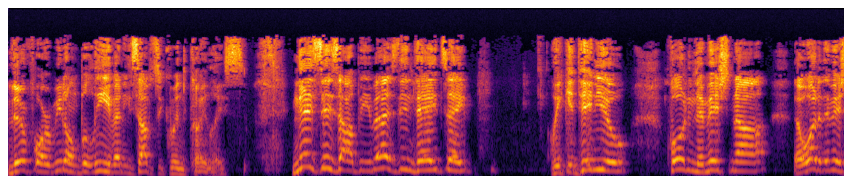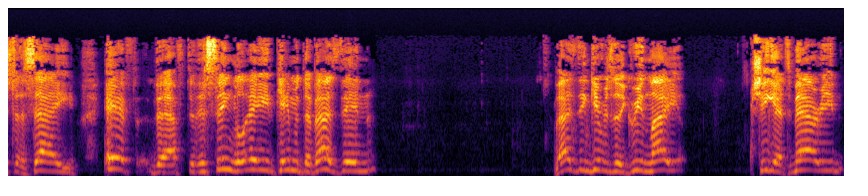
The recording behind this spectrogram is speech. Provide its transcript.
therefore we don't believe any subsequent koilis. This is Al Bezdin Teitze. We continue quoting the Mishnah. That what did the Mishnah say? If the, after the single aid came into Bezdin, Bezdin gives her the green light, she gets married,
